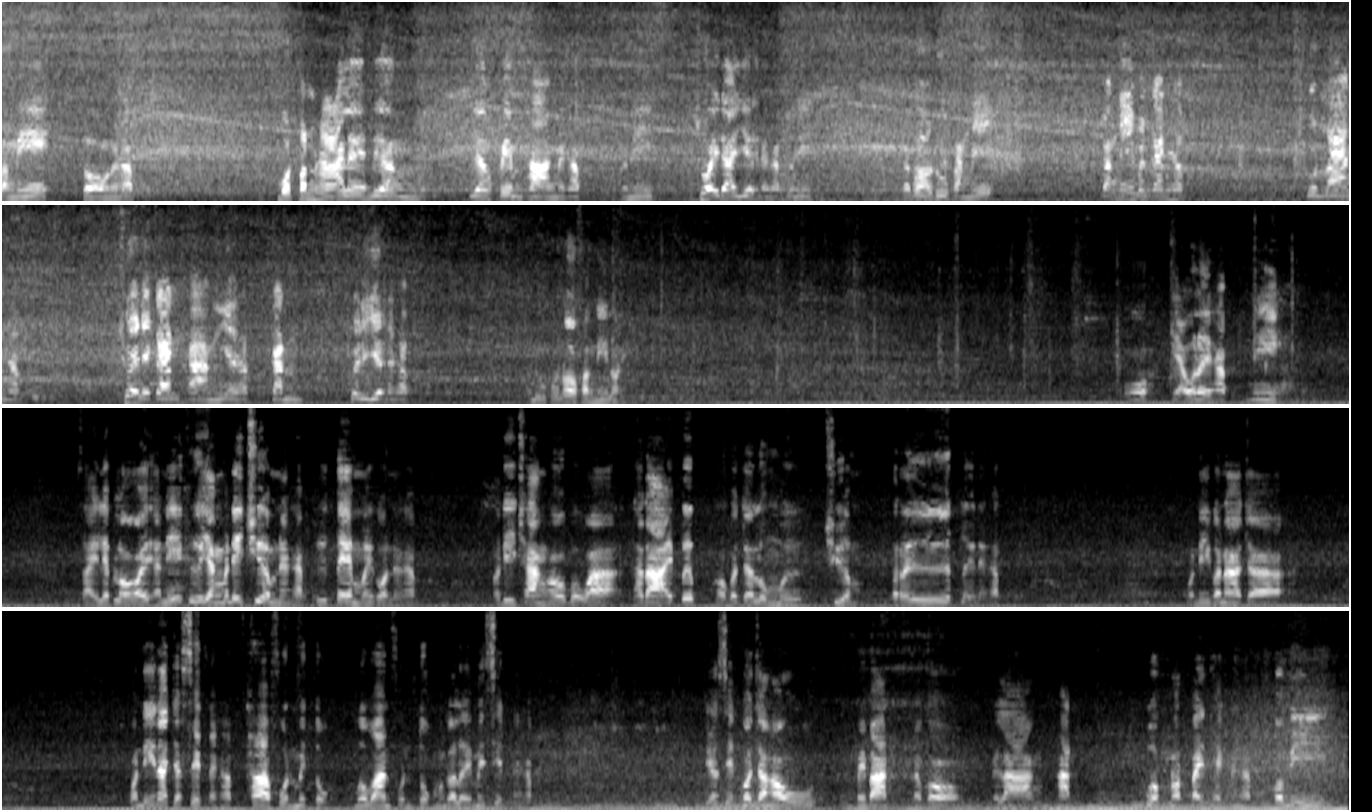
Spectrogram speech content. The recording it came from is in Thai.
ฝั่งนี้สองนะครับ หมดปัญหาเลยเรื่องเรื่องเฟรมทางนะครับ ตัวนี้ช่วยได้เยอะนะครับ ตัวนี้ แล้วก็ดูฝั่งนี้ ฝั่งนี้เหมือนกันครับ บนล่างครับ ช่วยในการทางอย่างนี้นะครับ กันช่วยได้เยอะนะครับ ดูข้างนอกฝั่งนี้หน่อยโอ้แจ๋วเลยครับ นี่ ใส่เรียบร้อย อันนี้คือยังไม่ได้เชื่อมนะครับ คือเต็มไว้ก่อนนะครับพอดีช่างเขาบอกว่าถ้าได้ปุ๊บเขาก็จะลงมือเชื่อมปรื๊ดเลยนะครับ วันนี้ก็น่าจะ วันนี้น่าจะเสร็จนะครับ ถ้าฝนไม่ตก เมื่อวานฝนตกมันก็เลยไม่เสร็จนะครับ เดี๋ยวเสร็จก็จะเอาไปบ้านแล้วก็ไปล้างอัดพวกน็อตไบแท็กนะครับ ก็มี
